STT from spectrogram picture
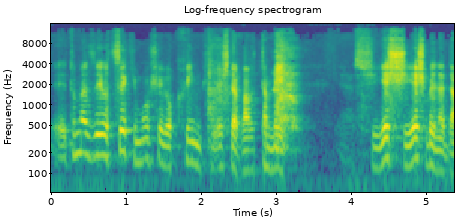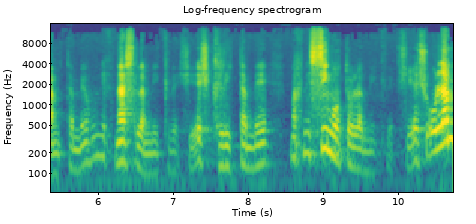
זאת אומרת, זה יוצא כמו שלוקחים שיש דבר טמא, שיש, שיש בן אדם טמא, הוא נכנס למקווה, שיש כלי טמא, מכניסים אותו למקווה, כשיש עולם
